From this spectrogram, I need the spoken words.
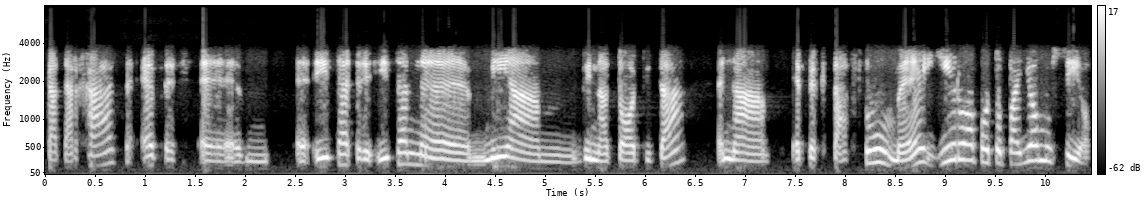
Καταρχάς ε, ε, ε, ήταν, μία δυνατότητα να επεκταθούμε γύρω από το παλιό μουσείο.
